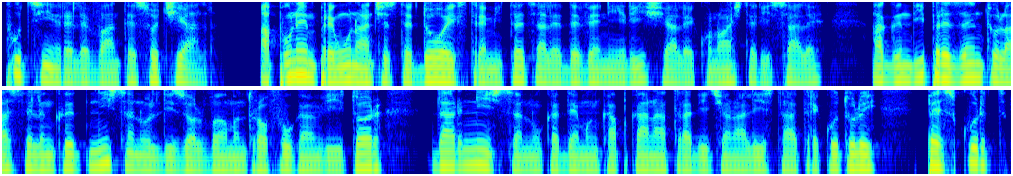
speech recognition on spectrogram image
puțin relevante social. A pune împreună aceste două extremități ale devenirii și ale cunoașterii sale, a gândi prezentul astfel încât nici să nu-l dizolvăm într-o fugă în viitor, dar nici să nu cădem în capcana tradiționalistă a trecutului, pe scurt,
